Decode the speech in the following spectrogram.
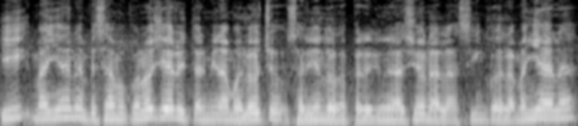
Y mañana empezamos con Ollero y terminamos el 8 saliendo la peregrinación a las 5 de la mañana.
